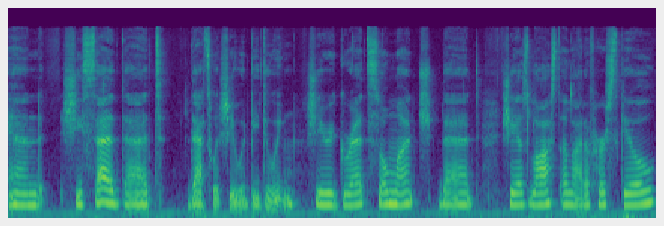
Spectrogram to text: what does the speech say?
And she said that that's what she would be doing. She regrets so much that she has lost a lot of her skill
